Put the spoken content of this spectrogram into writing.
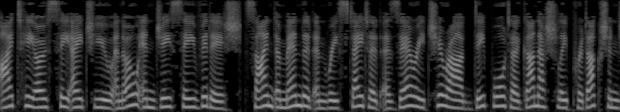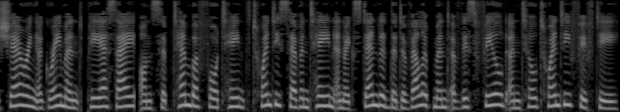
ITOCHU and ONGC Videsh signed amended and restated Azeri Chirag Deepwater Gunashli Production Sharing Agreement PSA on September 14, 2017 and extended the development of this field until 2050.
